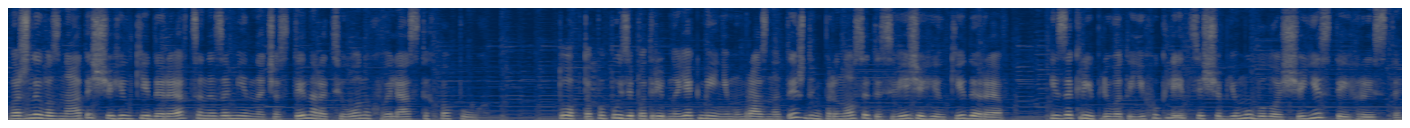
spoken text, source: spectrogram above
Важливо знати, що гілки дерев це незамінна частина раціону хвилястих папуг. Тобто папузі потрібно як мінімум раз на тиждень приносити свіжі гілки дерев і закріплювати їх у клітці, щоб йому було що їсти і гризти.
